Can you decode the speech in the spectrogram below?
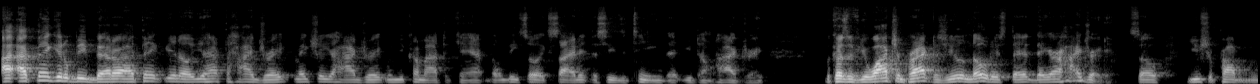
I, I, think it'll be better. I think you know you have to hydrate. Make sure you hydrate when you come out to camp. Don't be so excited to see the team that you don't hydrate. Because if you're watching practice, you'll notice that they are hydrating. So you should probably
